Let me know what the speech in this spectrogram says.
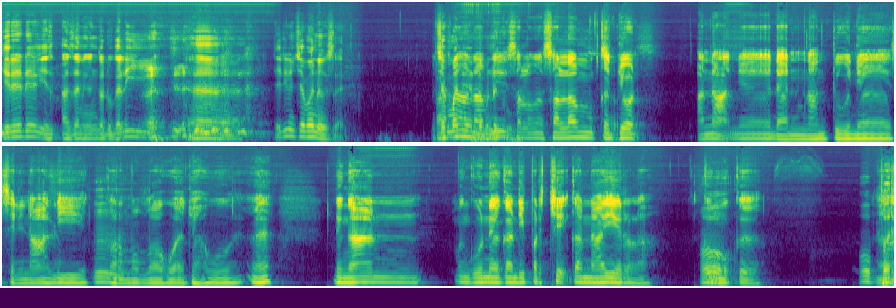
Kira dia azan dengan kau dua kali ha. Jadi macam mana Ustaz? Macam mana Pernah nak Nabi alaihi wasallam kejut anaknya dan menantunya Sayyidina Ali hmm. karamallahu wajhahu eh dengan menggunakan dipercikkan air lah ke Oh. muka. Oh, per,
